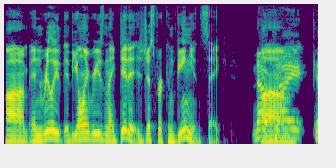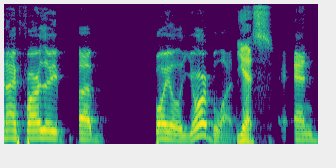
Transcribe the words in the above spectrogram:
Um and really the only reason they did it is just for convenience sake. now, can um, I can I farther uh, boil your blood? Yes. and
